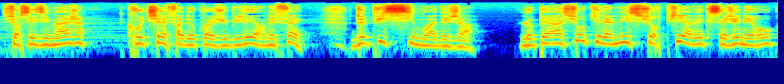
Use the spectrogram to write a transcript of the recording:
Sur ces images, Khrouchtchev a de quoi jubiler en effet. Depuis six mois déjà, l'opération qu'il a mise sur pied avec ses généraux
